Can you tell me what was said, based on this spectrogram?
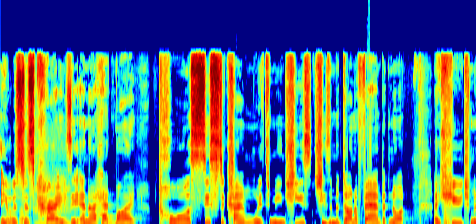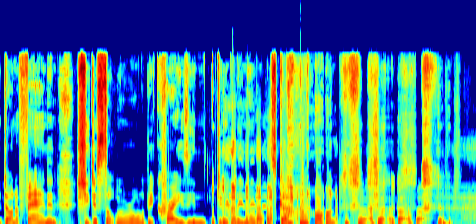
it was just crazy, and I had my poor sister came with me, and she's she's a Madonna fan, but not a huge Madonna fan, and she just thought we were all a bit crazy and didn't really know what was going on.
